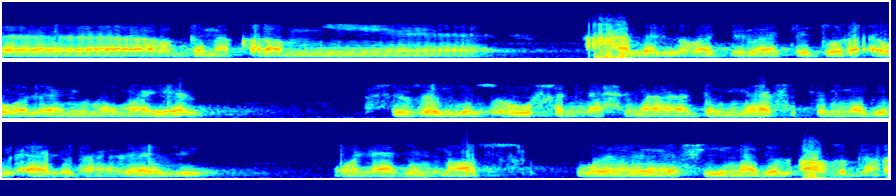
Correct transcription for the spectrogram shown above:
آه ربنا كرمني. آه عامل لغاية دلوقتي دور أولاني مميز في ظل ظروف إن إحنا بننافس النادي الأهلي بنغازي ونادي النصر وفي نادي الأخضر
